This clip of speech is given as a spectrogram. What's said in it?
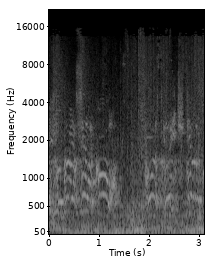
Il faut traverser la cour Gage, tire la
